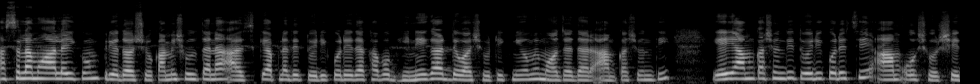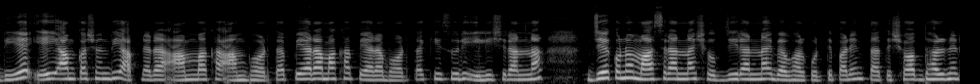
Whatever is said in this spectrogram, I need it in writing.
আসসালামু আলাইকুম, প্রিয় দর্শক। আমি সুলতানা। আজকে আপনাদের তৈরি করে দেখাবো ভিনেগার দেওয়া সঠিক নিয়মে মজাদার আম কাসন্দি। এই আম কাসন্দি তৈরি করেছি আম ও সর্ষে দিয়ে। এই আম কাসন্দি আপনারা আম মাখা, আম ভর্তা, পেয়ারা মাখা, পেয়ারা ভর্তা, খিচুড়ি, ইলিশ রান্না যে কোনো মাছ রান্নায় সবজি রান্নায় ব্যবহার করতে পারেন। তাতে সব ধরনের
